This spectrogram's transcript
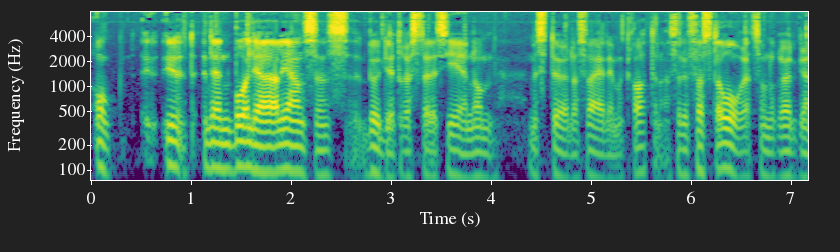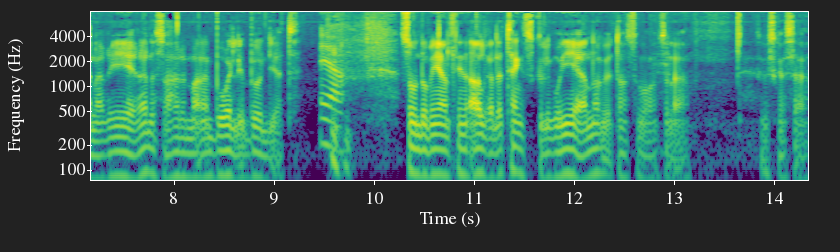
Och eh, den borgerliga alliansens budget röstades igenom med stöd av Sverigedemokraterna. Så det första året som de rödgröna regerade så hade man en borgerlig budget. Ja. som de egentligen aldrig hade tänkt skulle gå igenom utan som var sådär, hur ska jag säga,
